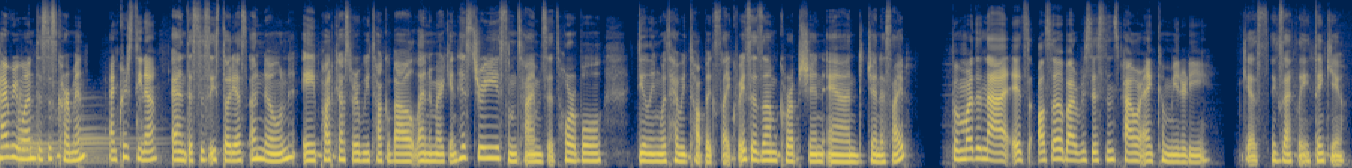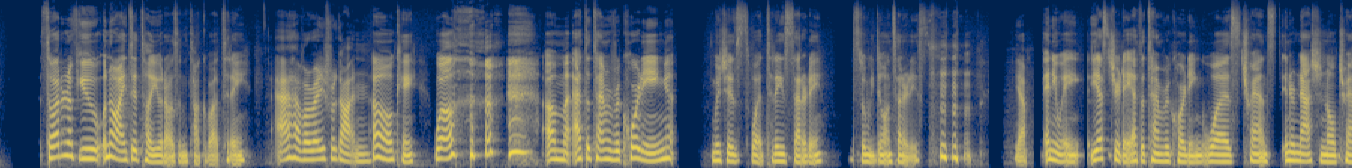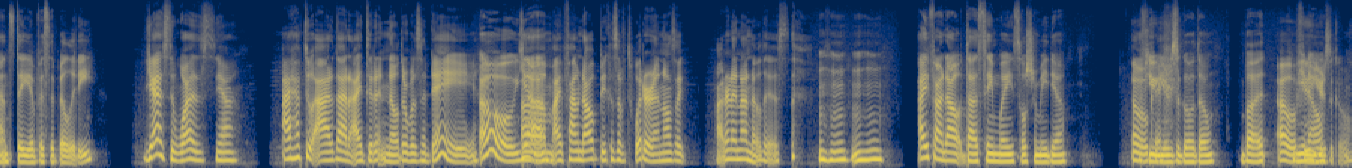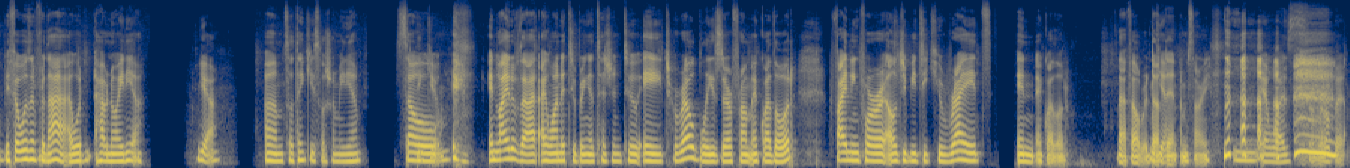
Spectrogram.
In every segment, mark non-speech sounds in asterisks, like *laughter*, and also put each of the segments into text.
Hi, everyone. This is Carmen. And Christina. And this is Historias Unknown, a podcast where we talk about Latin American history. Sometimes it's horrible, dealing with heavy topics like racism, corruption, and genocide. But more than that, it's also about resistance, power, and community. Yes, exactly. Thank you. So I don't know if you, no, I did tell you what I was going to talk about today. I have already forgotten. Oh, okay. Well, *laughs* um, at the time of recording, which is what today's Saturday. That's what we do on Saturdays. *laughs* yeah. Anyway, yesterday at the time of recording was Trans International Trans Day of Visibility. Yes, it was. Yeah. I have to add that I didn't know there was a day. Oh, yeah. Um, I found out because of Twitter and I was like, why did I not know this? *laughs* mm-hmm, mm-hmm. I found out that same way social media oh, a few okay. years ago, though. But oh, a you few know, years ago. If it wasn't for that, I would have no idea. Yeah. Um. So thank you, social media. So, *laughs* in light of that, I wanted to bring attention to a trailblazer from Ecuador fighting for LGBTQ rights in Ecuador. That felt redundant. Yeah. I'm sorry. Mm, it was a *laughs* little bit.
